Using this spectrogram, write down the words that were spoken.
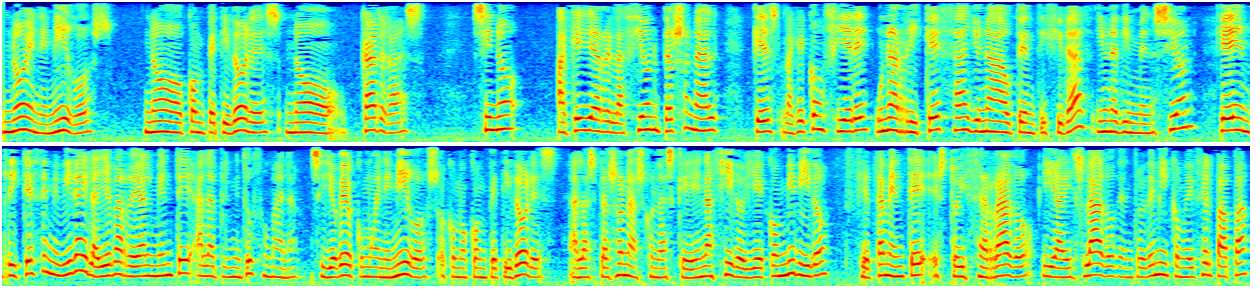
no enemigos, no competidores, no cargas, sino aquella relación personal que es la que confiere una riqueza y una autenticidad y una dimensión que enriquece mi vida y la lleva realmente a la plenitud humana. Si yo veo como enemigos o como competidores a las personas con las que he nacido y he convivido, ciertamente estoy cerrado y aislado dentro de mí, como dice el Papa,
